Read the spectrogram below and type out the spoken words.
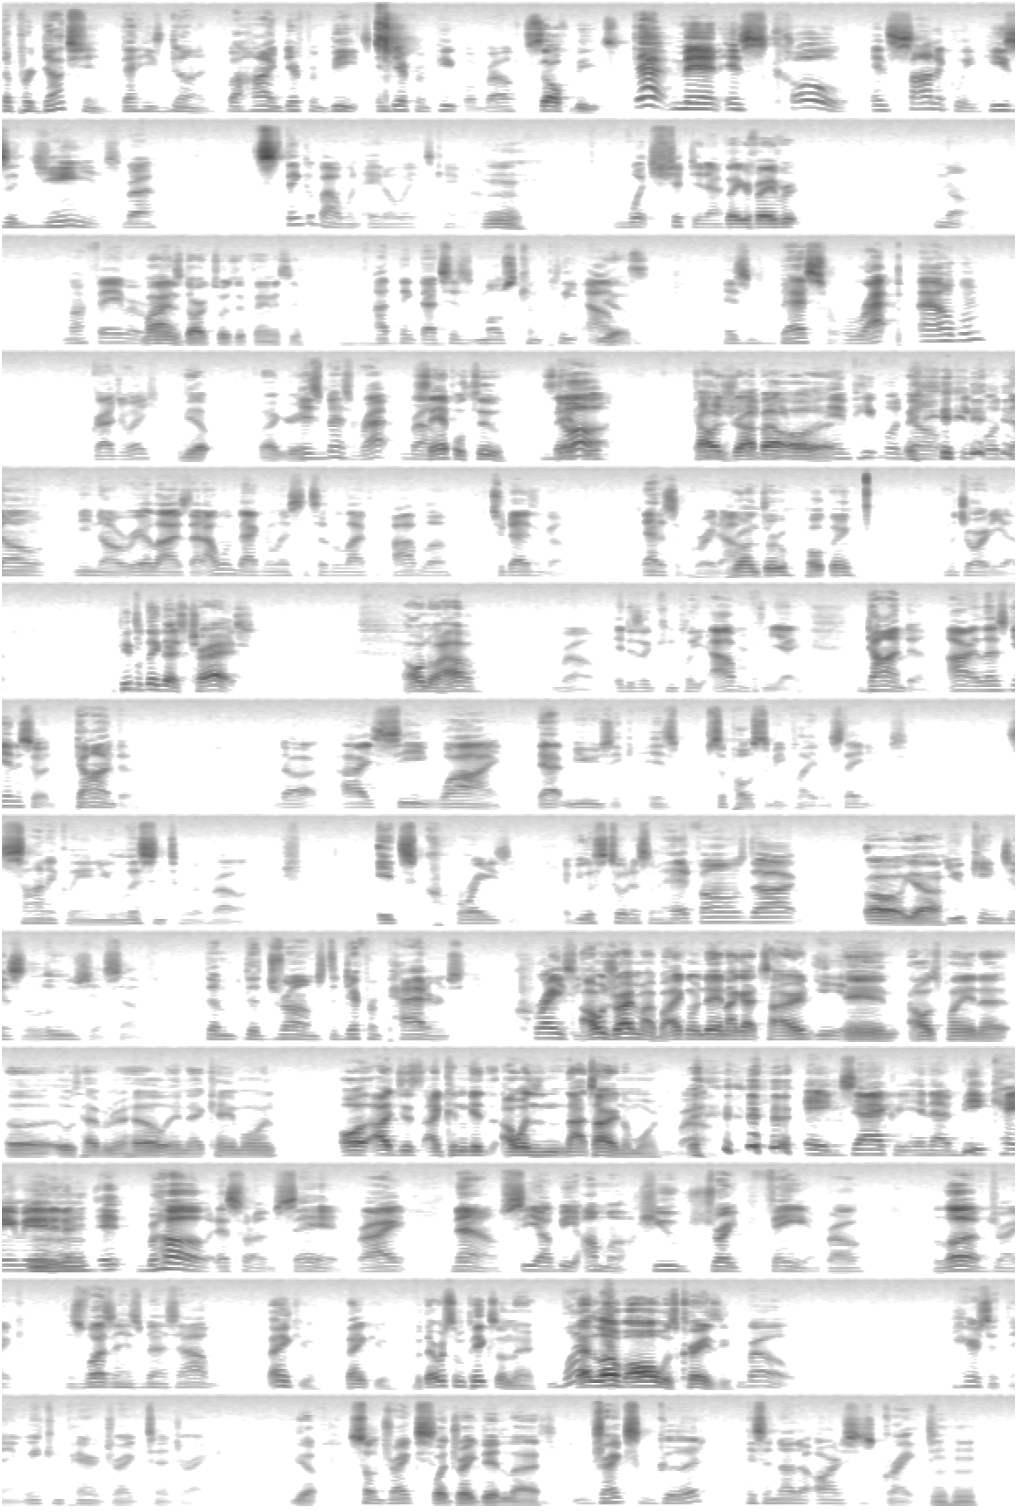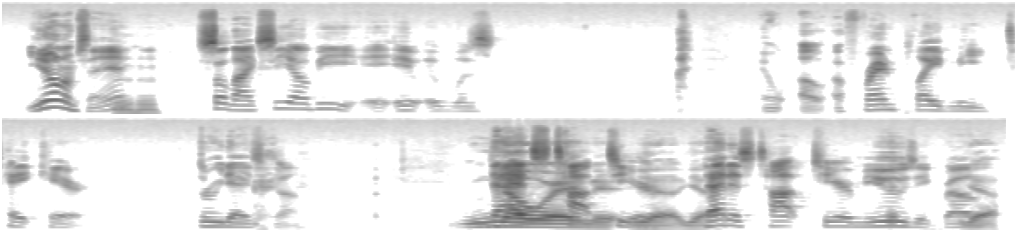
the production that he's done behind different beats and different people, bro. Self beats. That man is cold, and sonically, he's a genius, bro. Just think about when 808s came out. Mm. What shifted after? Is that your favorite? No, my favorite. rap- Mine's Dark Twisted Fantasy. I think that's his most complete album. Yes. His best rap album, Graduation. Yep. I agree. His best rap, bro. Sample too. Sample. Dog. College And- and dropout. all that. And people don't, people don't, you know, realize that. I went back and listened to the Life of Pablo two days ago. That is a great album. Run through whole thing. Majority of it, People think that's trash. I don't know how. bro. It is a complete album from Ye. Donda. All right, let's get into it. Donda. Dog, I see why that music is supposed to be played in stadiums. Sonically, and you listen to it, bro. It's crazy. If you listen to it in some headphones, dog, Oh yeah. you can just lose yourself. The the drums, the different patterns, crazy. I was riding my bike one day and I got tired. Yeah. And I was playing that uh it was Heaven or Hell and that came on. Oh I just I couldn't get I was not tired no more. Bro. exactly, and that beat came in, and Mhm. it, bro. That's what I'm saying, right? Now, CLB, I'm a huge Drake fan, bro. Love Drake. This wasn't his best album. Thank you. Thank you. But there were some picks on there. What, That Love All was crazy. bro? Here's the thing: we compare Drake to Drake. Yep. So Drake's What Drake did last. Drake's good is another artist is great. Mm-hmm. You know what I'm saying? Mm-hmm. So like CLB, it, it, it was. And a, a friend played me "Take Care" three days ago. That's Nowhere top tier. Yeah, yeah. That is top tier music, bro. Yeah.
